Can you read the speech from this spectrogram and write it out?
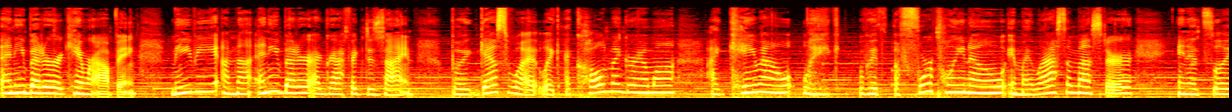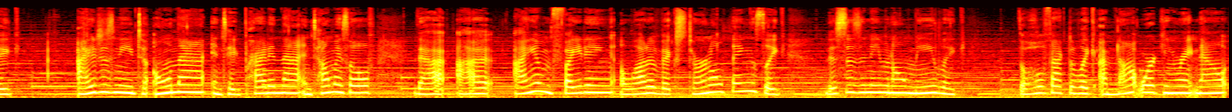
any better at camera opping. Maybe I'm not any better at graphic design. But guess what? Like, I called my grandma. I came out like with a 4.0 in my last semester. And it's like, I just need to own that and take pride in that and tell myself that I I am fighting a lot of external things like this isn't even all me like the whole fact of like I'm not working right now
